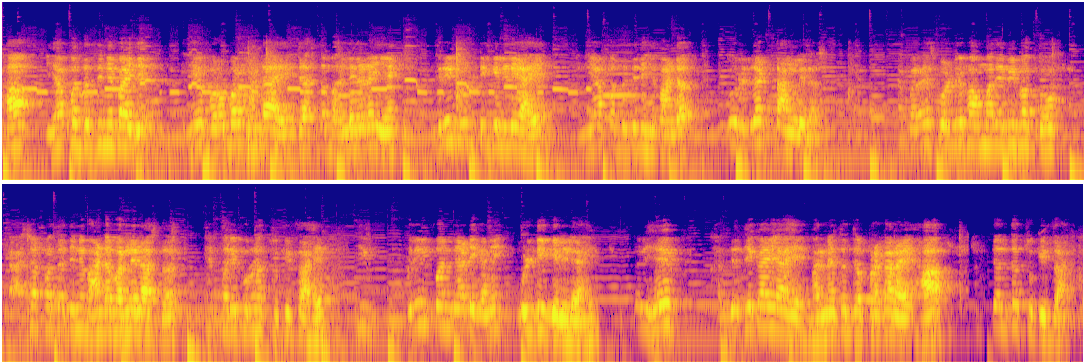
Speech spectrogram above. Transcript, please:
हा या पद्धतीने पाहिजे. हे बरोबर भांड आहे जास्त भरलेलं नाहीये. ग्रीट उलटी केलेली आहे आणि या पद्धतीने हे भांड तो रिलट टांगलेला असतो. बऱ्याच पोल्ट्री फार्ममध्ये मी बघतो अशा पद्धतीने भांड भरलेलं असतं हे परिपूर्ण चुकीचं आहे. ही ग्रील पण त्या ठिकाणी उलटी केलेली आहे. तर हे खाद्य जे काही आहे भरण्याचा जो प्रकार आहे हा अत्यंत चुकीचा आहे.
